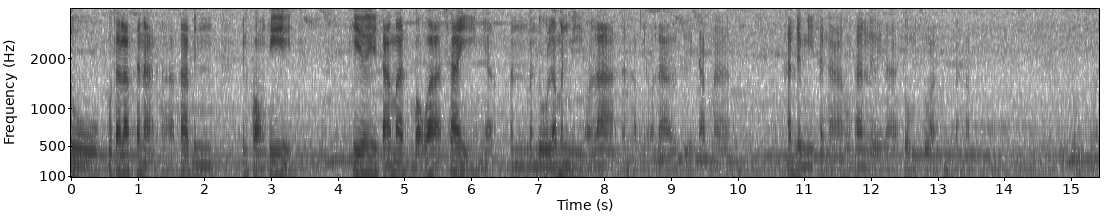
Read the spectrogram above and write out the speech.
ดูพุทธลักษณะนะครับ ถ้าเป็นเป็นของที่ ที่สามารถบอกว่าใช่อย่างเงี้ยมันมันดูแล้วมันมีออร่านะครับมีออร่าก็คือจับมาท่านจะมีสง่าของท่านเลยนะฮะสมส่วนนะครับสมส่วน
